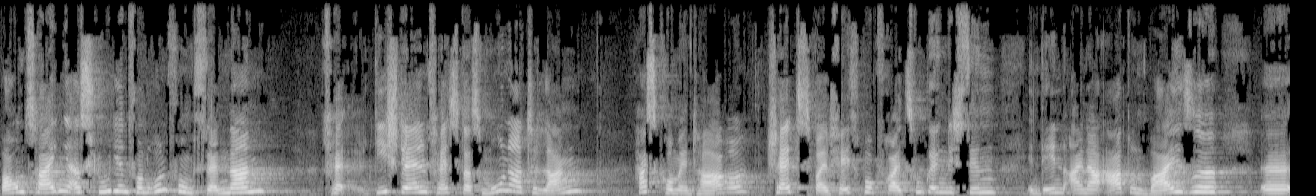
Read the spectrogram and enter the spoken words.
Warum zeigen erst Studien von Rundfunksendern, die stellen fest, dass monatelang Hasskommentare, Chats bei Facebook frei zugänglich sind, in denen einer Art und Weise äh,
